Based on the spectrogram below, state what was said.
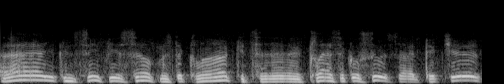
Ah, you can see for yourself, Mr. Clark. It's a classical suicide picture.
